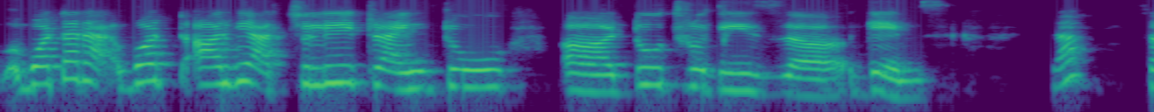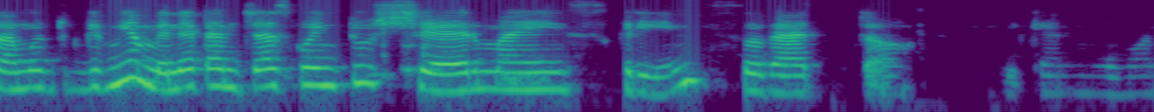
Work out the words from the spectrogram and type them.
what are what are we actually trying to uh, do through these uh, games? Yeah. So i'm going to give me a minute. I'm just going to share my screen so that uh, we can move on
